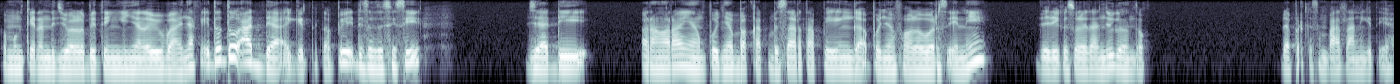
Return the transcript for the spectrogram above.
kemungkinan dijual lebih tingginya lebih banyak. Itu tuh ada gitu. Tapi di satu sisi jadi orang-orang yang punya bakat besar tapi nggak punya followers ini jadi kesulitan juga untuk dapat kesempatan gitu ya.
